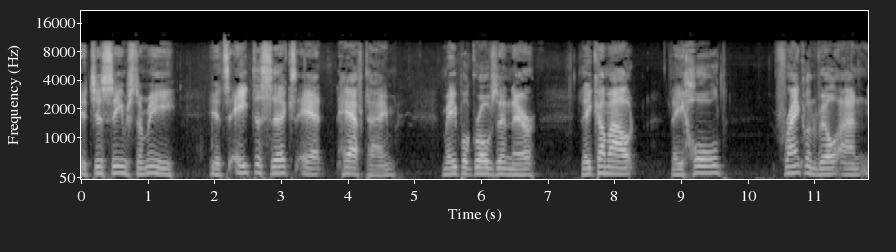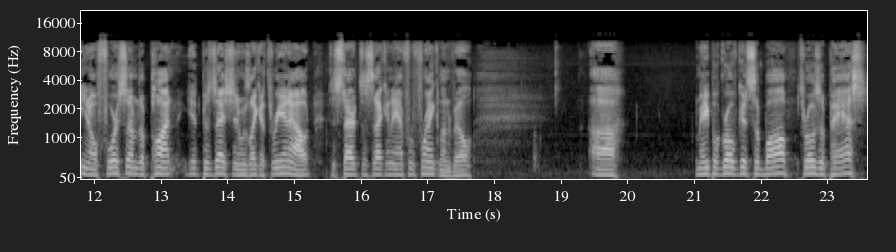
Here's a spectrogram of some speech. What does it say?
it just seems to me it's eight to six at halftime. Maple Grove's in there. They come out. They hold Franklinville on, you know, force them to punt, get possession. It was like a three and out to start the second half for Franklinville. Uh, Maple Grove gets the ball, throws a pass,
